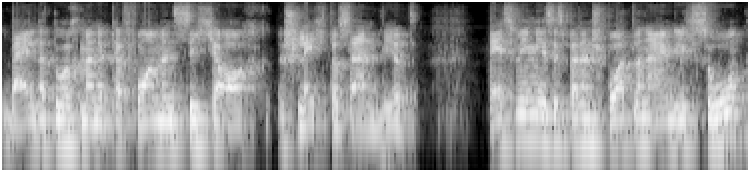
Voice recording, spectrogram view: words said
weil dadurch meine Performance sicher auch schlechter sein wird. Deswegen ist es bei den Sportlern eigentlich so,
